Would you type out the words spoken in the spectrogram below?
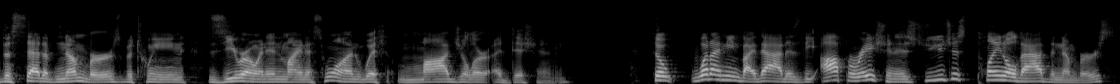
the set of numbers between 0 and n minus 1 with modular addition. So what I mean by that is the operation is you just plain old add the numbers,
